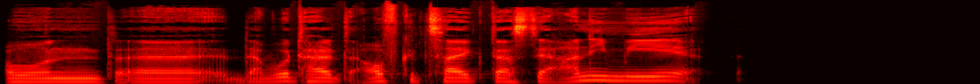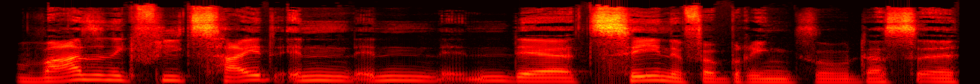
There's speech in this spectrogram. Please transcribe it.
Und äh, da wurde halt aufgezeigt, dass der Anime wahnsinnig viel Zeit in, in, in der Szene verbringt, so dass äh,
